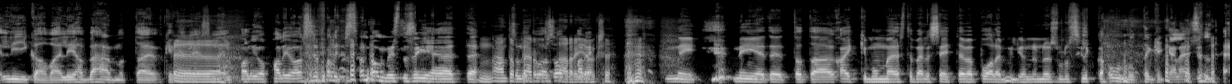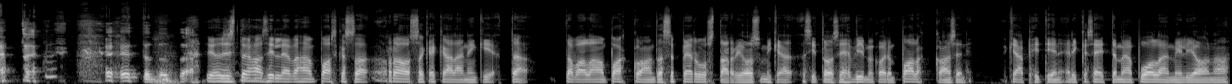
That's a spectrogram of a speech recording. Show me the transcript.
liikaa vai liian vähän, mutta Kekäläisellä Öö. paljon, paljon, paljon sanomista siihen, että Mm, tuo perustarjouksen. niin, niin että, että tota, kaikki mun mielestä välillä 7,5 miljoonaa olisi ollut silkka hullutta Kekäläiseltä, että, että tota, Ja siis ihan silleen vähän paskassa raossa kekäläinenkin, että tavallaan on pakko antaa se perustarjous, mikä sitoo siihen viime kauden palkkaan sen cap hitin, eli 7,5 miljoonaa.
